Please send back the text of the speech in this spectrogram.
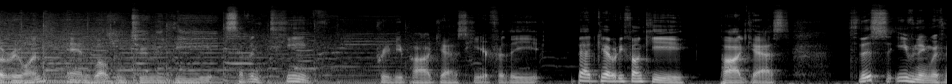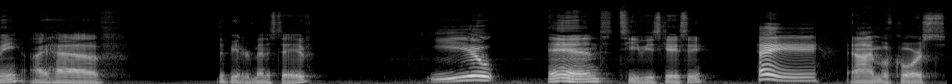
everyone, and welcome to the 17th preview podcast here for the Bad Coyote Funky podcast. This evening with me, I have the Bearded Menace Dave You. and TV's Casey. Hey. And I'm, of course,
